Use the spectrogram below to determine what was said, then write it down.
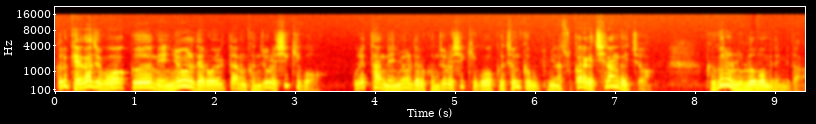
그렇게 해가지고 그 매뉴얼대로 일단은 건조를 시키고 우레탄 매뉴얼대로 건조를 시키고 그 정크 부품이나 숟가락에 칠한 거 있죠. 그거를 눌러보면 됩니다.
